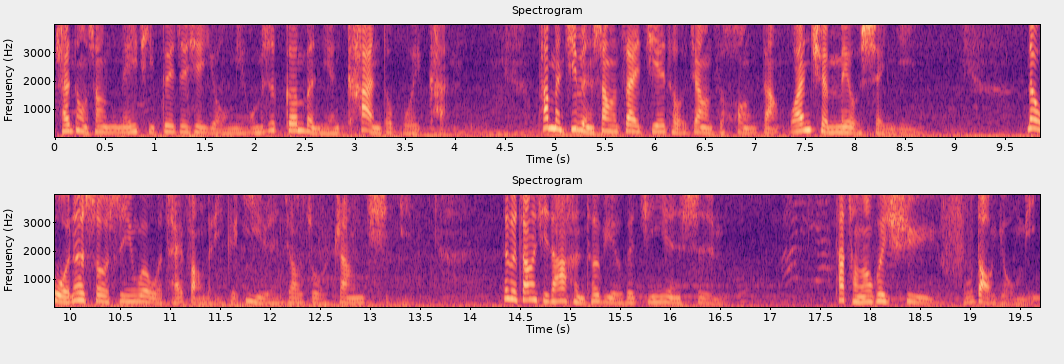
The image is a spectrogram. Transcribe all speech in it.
传统上媒体对这些游民，我们是根本连看都不会看。他们基本上在街头这样子晃荡，完全没有声音。那我那时候是因为我采访了一个艺人，叫做张琪。那个张琪他很特别，有个经验是，他常常会去辅导游民，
